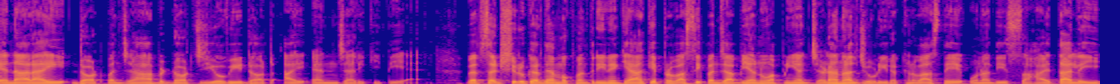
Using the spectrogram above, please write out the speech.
nri.punjab.gov.in ਜਾਰੀ ਕੀਤੀ ਹੈ। ਵੈਬਸਾਈਟ ਸ਼ੁਰੂ ਕਰਦਿਆਂ ਮੁੱਖ ਮੰਤਰੀ ਨੇ ਕਿਹਾ ਕਿ ਪ੍ਰਵਾਸੀ ਪੰਜਾਬੀਆਂ ਨੂੰ ਆਪਣੀਆਂ ਜੜ੍ਹਾਂ ਨਾਲ ਜੋੜੀ ਰੱਖਣ ਵਾਸਤੇ ਉਹਨਾਂ ਦੀ ਸਹਾਇਤਾ ਲਈ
